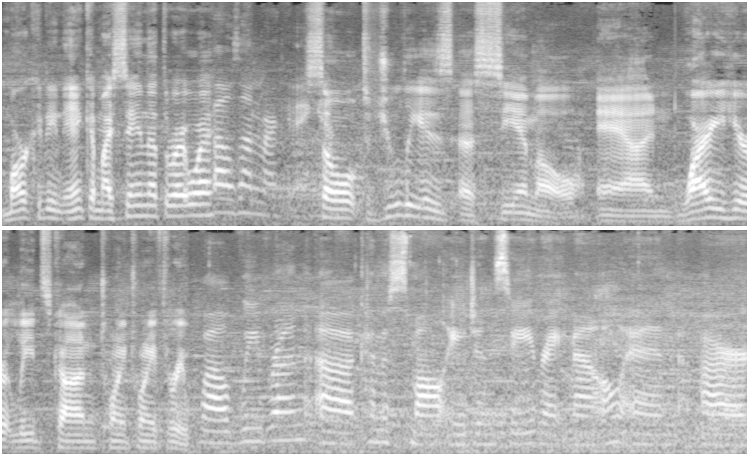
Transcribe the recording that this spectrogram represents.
Marketing Inc. Am I saying that the right way? Falcon marketing. So, so Julie is a CMO, and why are you here at LeadsCon 2023? well, we run a kind of small agency right now, and our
